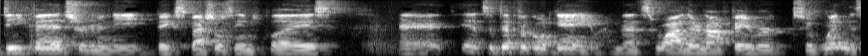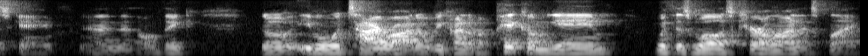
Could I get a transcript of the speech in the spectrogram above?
defense. You're going to need big special teams plays. And it's a difficult game. And that's why they're not favored to win this game. And I don't think, you know, even with Tyrod, it will be kind of a pick 'em game with as well as Carolina is playing.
